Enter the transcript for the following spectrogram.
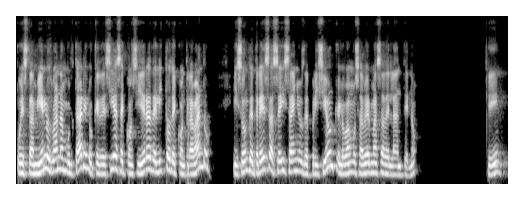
pues también los van a multar y lo que decía se considera delito de contrabando y son de tres a seis años de prisión, que lo vamos a ver más adelante, ¿no? Sí.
